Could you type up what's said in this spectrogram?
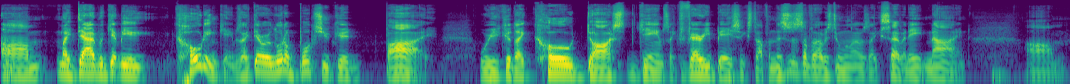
Um, my dad would get me coding games. Like there were little books you could buy where you could like code DOS games, like very basic stuff. And this is stuff I was doing when I was like seven, eight, nine. Um,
